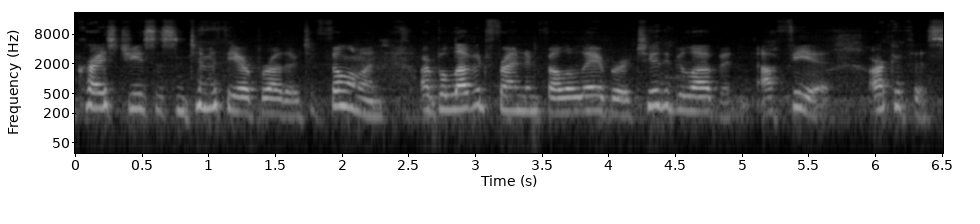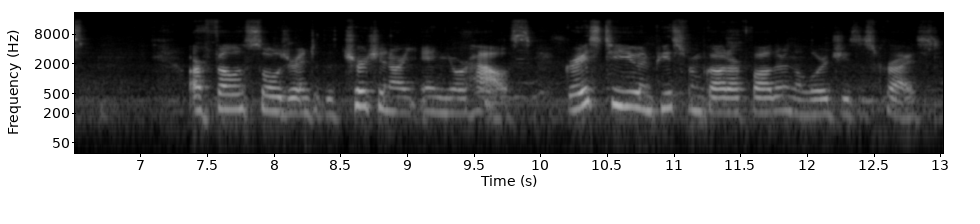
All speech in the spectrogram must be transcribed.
Christ Jesus, and Timothy, our brother, to Philemon, our beloved friend and fellow laborer, to the beloved Apphia, Archippus, our fellow soldier, and to the church in, our, in your house. Grace to you and peace from God our Father and the Lord Jesus Christ.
